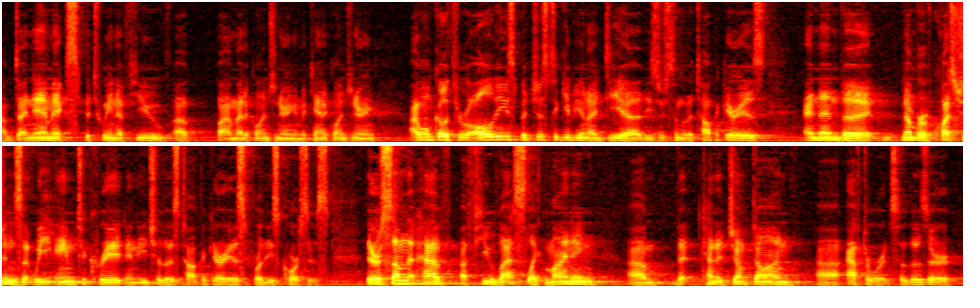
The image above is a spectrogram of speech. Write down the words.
um, dynamics between a few uh, biomedical engineering and mechanical engineering. I won't go through all of these, but just to give you an idea, these are some of the topic areas, and then the number of questions that we aim to create in each of those topic areas for these courses. There are some that have a few less, like mining, um, that kind of jumped on uh, afterwards. So those are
